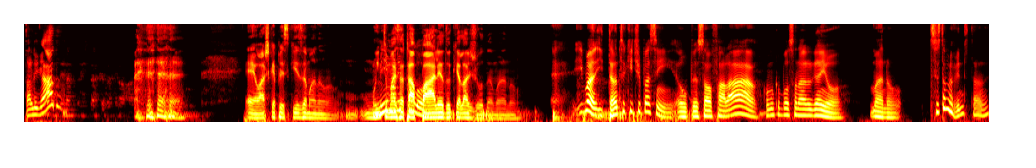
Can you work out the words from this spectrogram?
Tá ligado? É, eu acho que a pesquisa, mano, muito Me mais manipulou. atrapalha do que ela ajuda, mano. E, mano, e tanto que, tipo assim, o pessoal fala, ah, como que o Bolsonaro ganhou? Mano, vocês estão me ouvindo? Tá, né?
